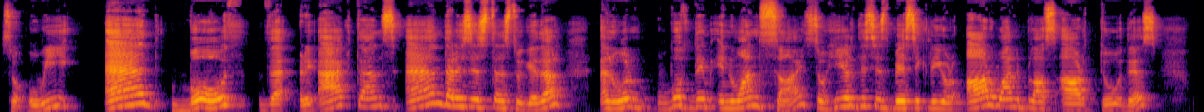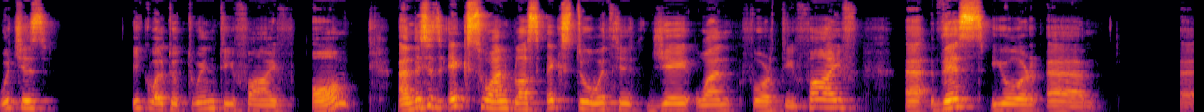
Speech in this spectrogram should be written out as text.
So we add both the reactance and the resistance together and we'll put them in one side. So here this is basically your R1 plus R2 this which is equal to 25 ohm and this is X1 plus X2 which is J145. Uh, this your um, uh,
